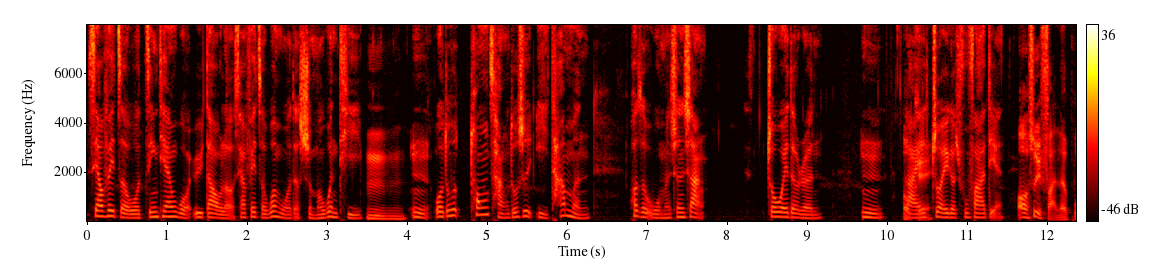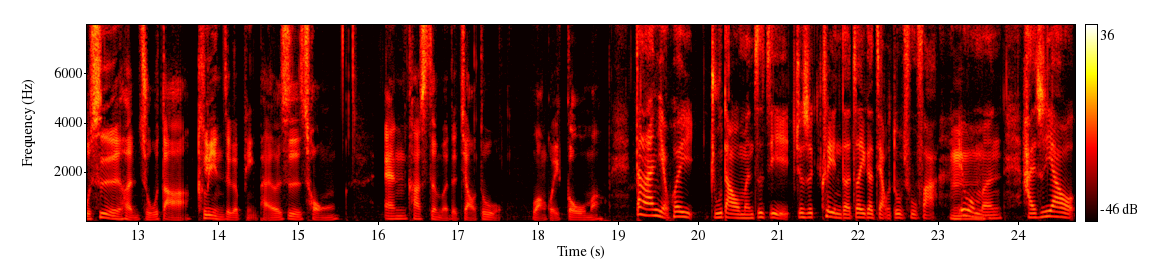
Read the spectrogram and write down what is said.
消费者。我今天我遇到了消费者问我的什么问题？嗯嗯，我都通常都是以他们或者我们身上周围的人。嗯，来做一个出发点哦，所以反而不是很主打 clean 这个品牌，而是从 end customer 的角度往回勾吗？当然也会主导我们自己就是 clean 的这一个角度出发，因为我们还是要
